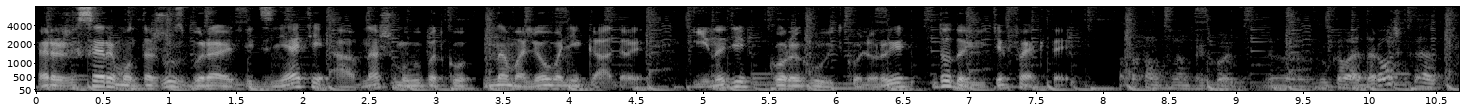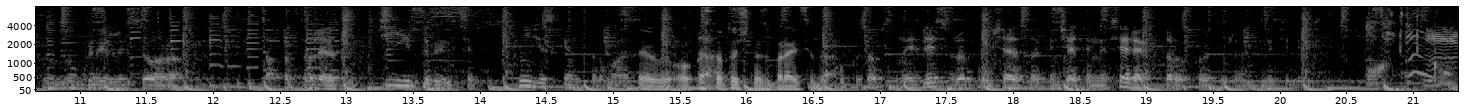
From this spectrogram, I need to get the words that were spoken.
Режисери монтажу збирають відзняті, а в нашому випадку намальовані кадри. Іноді коригують кольори, додають ефекти. Потом к нам приходит э, звуковая дорожка от звукорежиссера, там подставляются титры, всякая техническая информация. Це о- Да. остаточно збирається докупи. Собственно, и здесь уже получается окончательная серия, которая входит уже на телевизор.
